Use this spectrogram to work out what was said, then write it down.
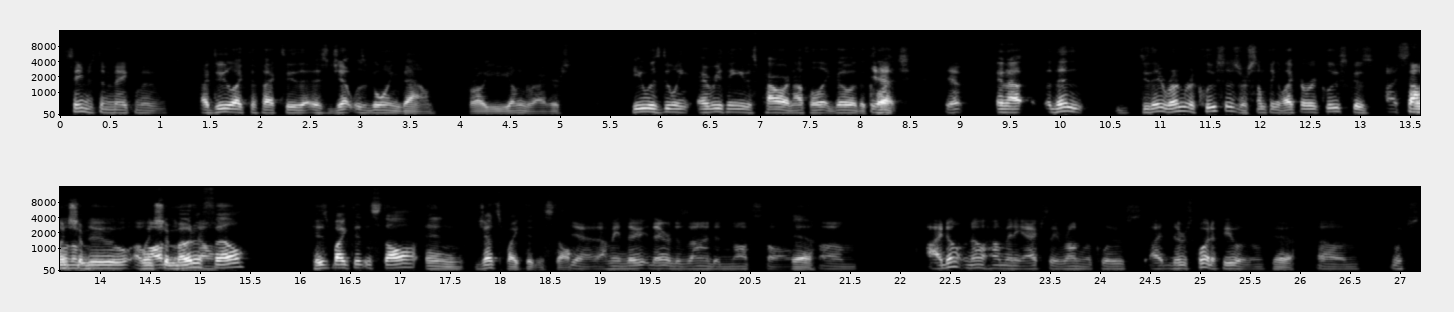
seems to make moves. I do like the fact too that as Jett was going down for all you young riders, he was doing everything in his power not to let go of the Yeah. clutch. Yep. And I, then, do they run Rekluses or something like a Rekluse? Because Uh, Some When of them Shim- do. A when lot of them Shimoda fell, his bike didn't stall and Jett's bike didn't stall. Yeah, I mean they they're designed to not stall. Yeah. Um, I don't know how many actually run Rekluse. I, there's quite a few of them. Yeah. Um, which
